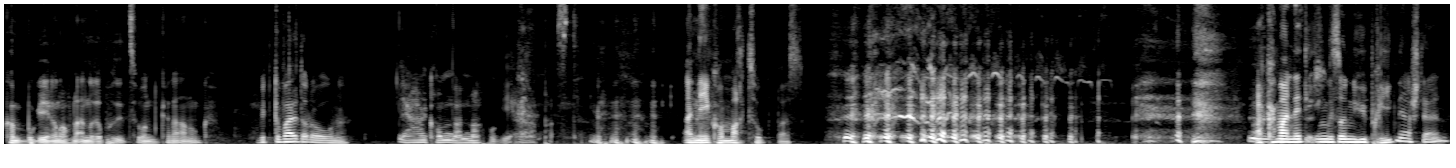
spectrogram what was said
kommt Bogera noch auf eine andere Position? Keine Ahnung. Mit Gewalt oder ohne? Ja, komm, dann mach Bugera, passt. Ah, nee, komm, mach Zug, passt. Ach, kann man nicht irgendwie so einen Hybriden erstellen?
